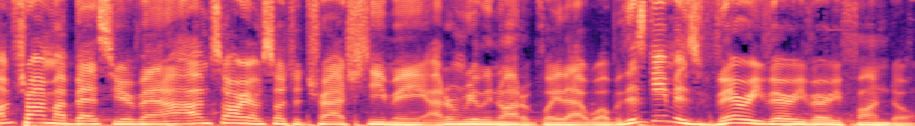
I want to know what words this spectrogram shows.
I'm trying my best here, man. I am sorry I'm such a trash teammate. I don't really know how to play that well. But this game is very, very, very fun, though.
